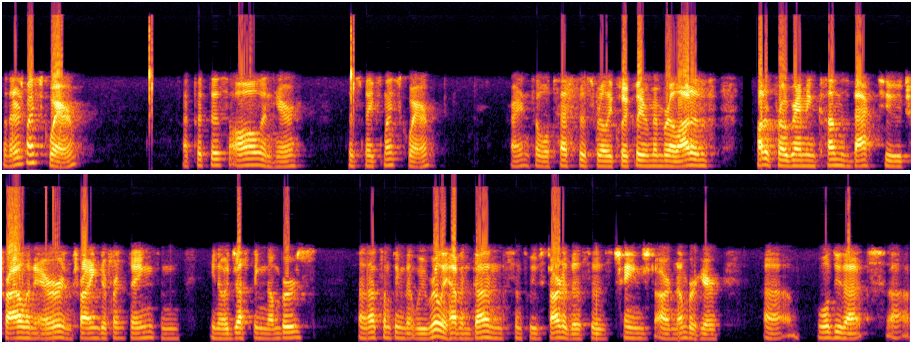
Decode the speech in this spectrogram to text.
So there's my square. I put this all in here. This makes my square. Right, and so we'll test this really quickly. Remember, a lot of a lot of programming comes back to trial and error and trying different things and you know adjusting numbers uh, that's something that we really haven't done since we've started this is changed our number here. Um, we'll do that uh,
